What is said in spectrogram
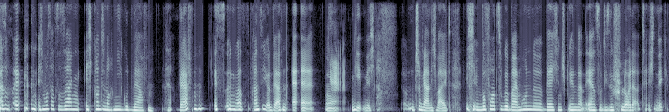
Also äh, ich muss dazu sagen, ich konnte noch nie gut werfen. Werfen ist irgendwas, Franzi, und werfen äh, äh, geht nicht. Und schon gar nicht weit. Ich bevorzuge beim Hundebällchenspielen dann eher so diese Schleudertechnik,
